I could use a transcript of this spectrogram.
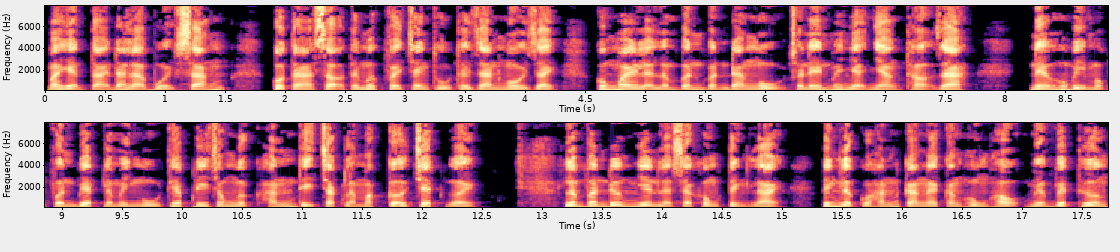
mà hiện tại đã là buổi sáng. Cô ta sợ tới mức phải tranh thủ thời gian ngồi dậy, cũng may là lâm vân vẫn đang ngủ cho nên mới nhẹ nhàng thở ra. Nếu bị mộc vân biết là mình ngủ thiếp đi trong ngực hắn thì chắc là mắc cỡ chết người. Lâm vân đương nhiên là sẽ không tỉnh lại. Tinh lực của hắn càng ngày càng hùng hậu, miệng vết thương,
